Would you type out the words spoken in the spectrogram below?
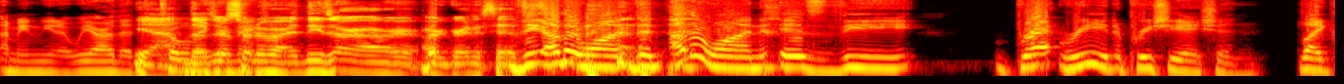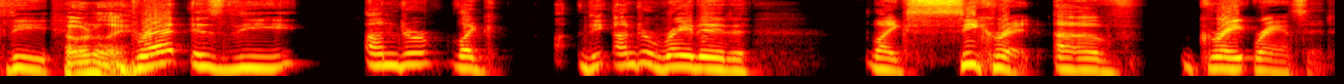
i mean you know we are the yeah troublemaker those are sort of our these are our our greatest hits The other one, the other one is the Brett Reed appreciation. Like the totally Brett is the under like the underrated like secret of great rancid.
